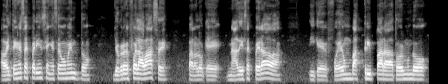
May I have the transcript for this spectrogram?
haber tenido esa experiencia en ese momento, yo creo que fue la base para lo que nadie se esperaba y que fue un bad trip para todo el mundo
